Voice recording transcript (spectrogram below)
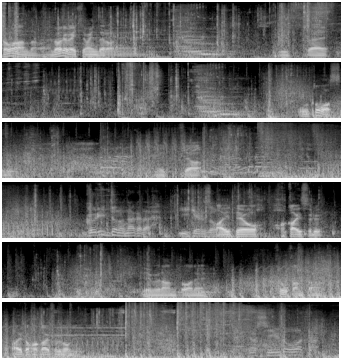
どうなんだろうね。どれが一番いいんだろうね。実際。音はするめっちゃ。グリッドの中だ。いけるぞ。相手を破壊する。レムラントはね。超簡単。相手を破壊するのみよしシールド終わった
